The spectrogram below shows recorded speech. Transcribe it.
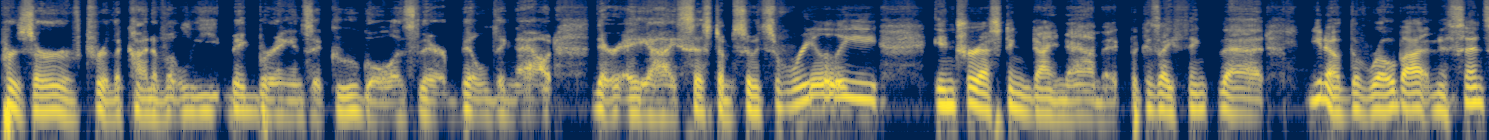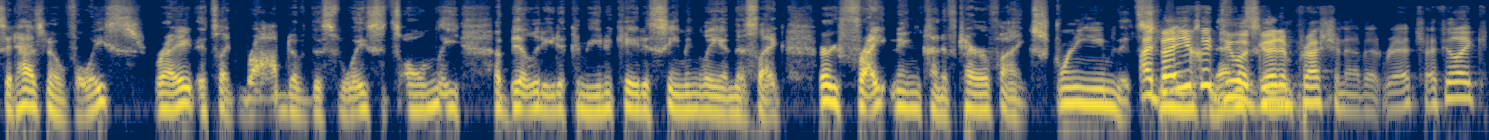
preserved for the kind of elite big brains at Google as they're building out their AI system. So it's a really interesting dynamic because I think that, you know, the robot, in a sense, it has no voice, right? It's like robbed of this voice. Its only ability to communicate is seemingly in this like very frightening, kind of terrifying scream. That I bet you could do a good impression of it, Rich. I feel like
